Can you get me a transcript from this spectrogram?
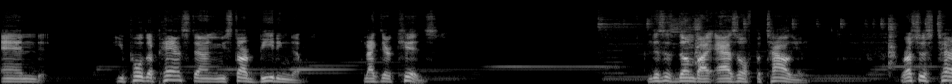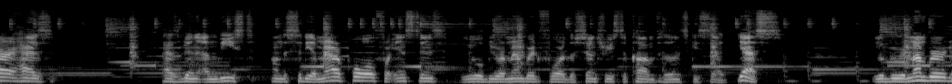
and you pull their pants down and you start beating them like they're kids. This is done by Azov Battalion. Russia's terror has has been unleashed on the city of Mariupol. For instance, we will be remembered for the centuries to come, Zelensky said. Yes, you'll be remembered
